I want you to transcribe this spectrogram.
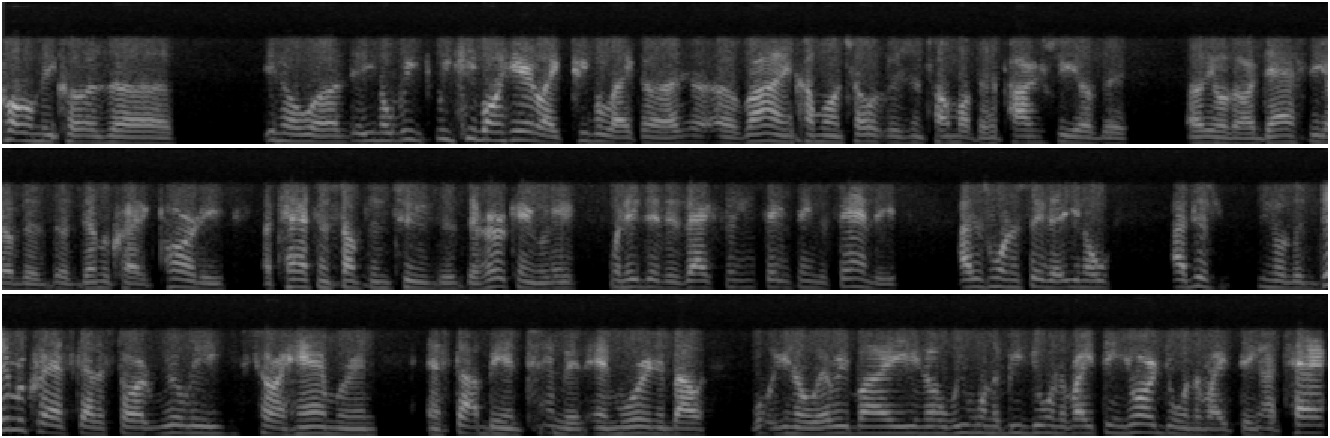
calling me because uh, you know, uh, you know, we we keep on hearing like people like uh, uh, Ryan come on television talking about the hypocrisy of the, uh, you know, the audacity of the, the Democratic Party attaching something to the, the hurricane relief when they did the exact same same thing to Sandy. I just want to say that you know, I just you know, the Democrats got to start really start hammering and stop being timid and worrying about well, you know, everybody, you know, we want to be doing the right thing. You are doing the right thing. Attack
